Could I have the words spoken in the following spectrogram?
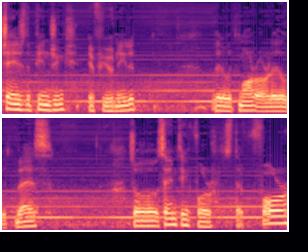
change the pinching if you need it. A little bit more or a little bit less. So same thing for step four.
